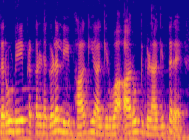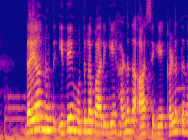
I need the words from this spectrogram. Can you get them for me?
ದರೋಡೆ ಪ್ರಕರಣಗಳಲ್ಲಿ ಭಾಗಿಯಾಗಿರುವ ಆರೋಪಿಗಳಾಗಿದ್ದರೆ, ದಯಾನಂದ್ ಇದೇ ಮೊದಲ ಬಾರಿಗೆ ಹಣದ ಆಸೆಗೆ ಕಳ್ಳತನ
